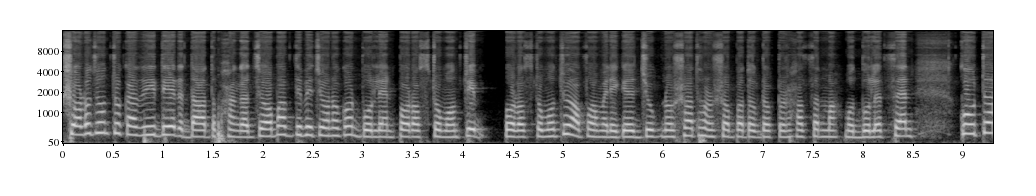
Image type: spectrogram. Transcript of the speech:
ষড়যন্ত্রকারীদের দাঁত ভাঙা জবাব দেবে জনগণ বললেন পররাষ্ট্রমন্ত্রী। পররাষ্ট্রমন্ত্রী আওয়ামী লীগের যুগ্ম সাধারণ সম্পাদক ডক্টর হাসান মাহমুদ বলেছেন, কোটা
